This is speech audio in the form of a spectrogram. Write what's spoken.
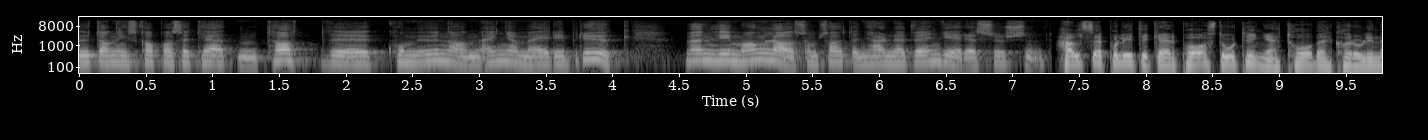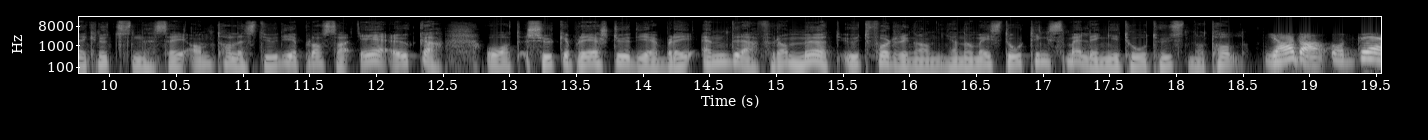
utdanningskapasiteten, tatt eh, kommunene enda mer i bruk. Men vi mangler som sagt denne nødvendige ressursen. Helsepolitiker på Stortinget Tove Karoline Knutsen sier antallet studieplasser er økt, og at sykepleierstudiet ble endret for å møte utfordringene gjennom ei stortingsmelding i 2012. Ja da, og det,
